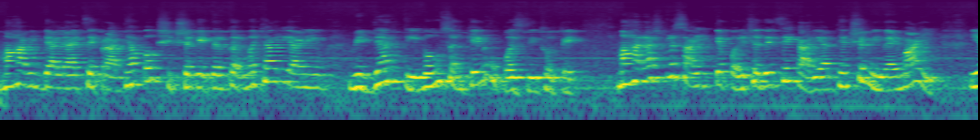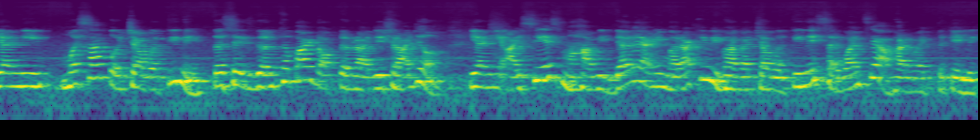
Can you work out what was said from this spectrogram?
महाविद्यालयाचे प्राध्यापक शिक्षकेतर कर्मचारी आणि विद्यार्थी बहुसंख्येने उपस्थित होते. महाराष्ट्र साहित्य परिषदेचे कार्याध्यक्ष विनय माळी यांनी मसापच्या वतीने तसेच ग्रंथपाल डॉक्टर राजेश राजम यांनी आय सी एस महाविद्यालय आणि मराठी विभागाच्या वतीने सर्वांचे आभार व्यक्त केले.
